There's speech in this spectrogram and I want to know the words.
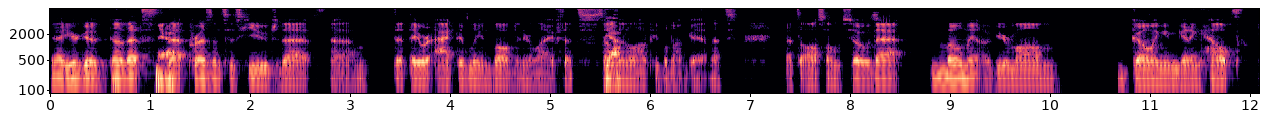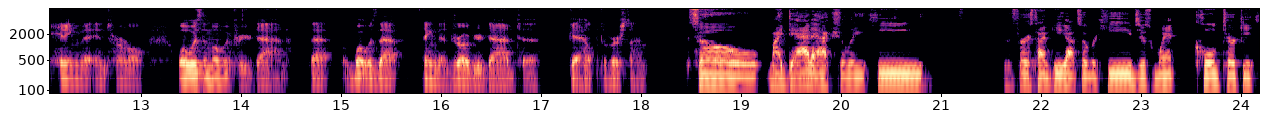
Yeah, you're good. No, that's, yeah. that presence is huge. That, um, that they were actively involved in your life. That's something yeah. a lot of people don't get. That's, that's awesome. So that moment of your mom going and getting help, hitting the internal, what was the moment for your dad? That what was that thing that drove your dad to get help the first time? So my dad actually, he the first time he got sober, he just went cold turkey.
